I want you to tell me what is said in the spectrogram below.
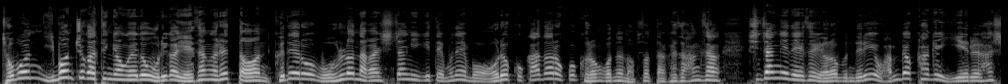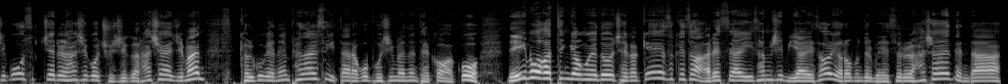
저번 이번 주 같은 경우에도 우리가 예상을 했던 그대로 뭐 흘러나간 시장이기 때문에 뭐 어렵고 까다롭고 그런 거는 없었다. 그래서 항상 시장에 대해서 여러분들이 완벽하게 이해를 하시 고 숙지를 하시고 주식을 하셔야지만 결국에는 편할 수 있다라고 보시면 될 것 같고 네이버 같은 경우에도 제가 계속해서 RSI 30 이하에서 여러분들 매수를 하셔야 된다.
